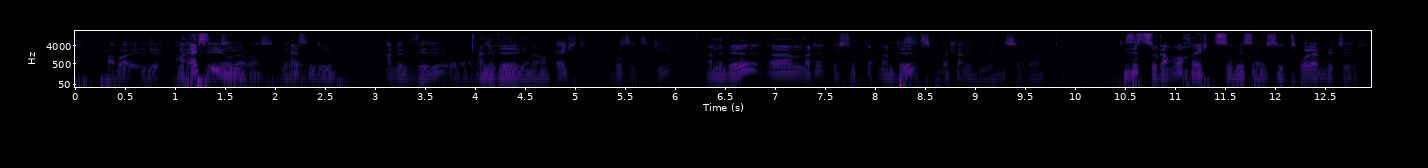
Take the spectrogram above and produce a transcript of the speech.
Aber hier Wie ARD heißen die? oder was? Wie heißen die? Anne Will oder was? Anne Will, genau. Echt? Wo sitzt die? Anne Will, ähm, warte, ich suche gerade mal ein Die Bild. sitzt wahrscheinlich links, oder? Die sitzt sogar auch rechts, so wie es aussieht. Oder mittig.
